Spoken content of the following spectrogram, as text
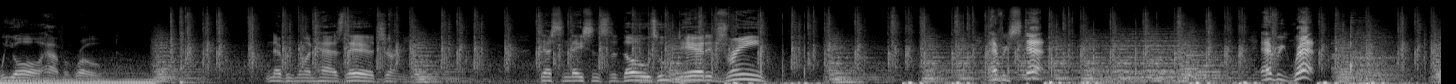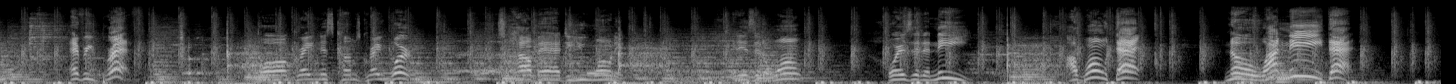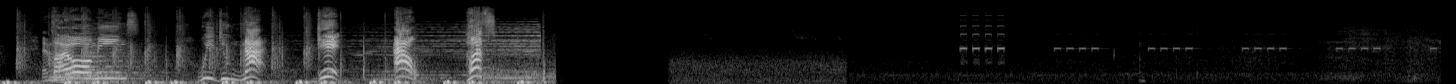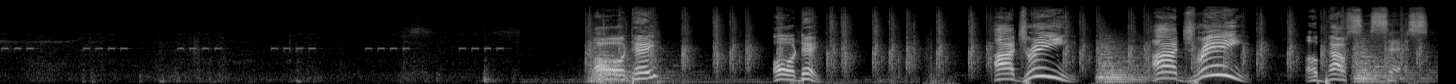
We all have a road, and everyone has their journey. Destinations to those who dare to dream. Every step, every rep, every breath. With all greatness comes great work. So, how bad do you want it? And is it a want or is it a need? I want that. No, I need that. And by all means, we do not get out hustle. All day, all day. I dream, I dream about success.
